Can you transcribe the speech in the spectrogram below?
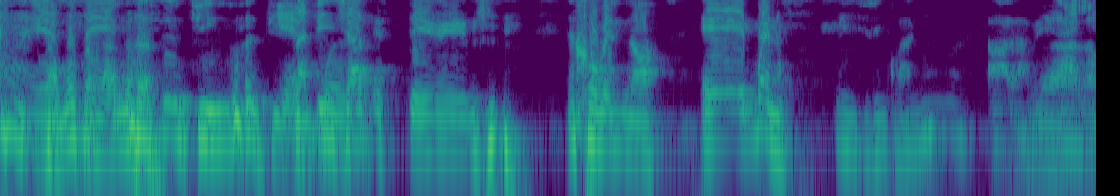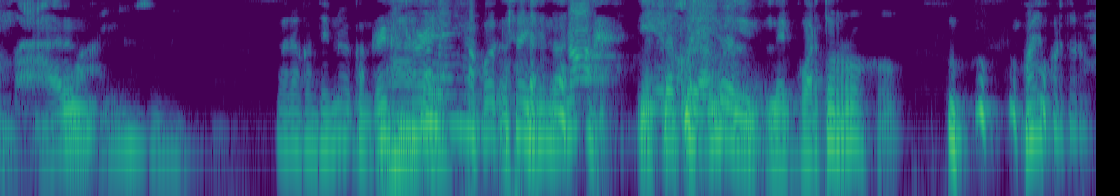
Estamos Este, hablando de hace un chingo de tiempo. Latin eso. Chat, este, joven, no. Eh, bueno, 25 años, güey. a la, verga, A la 25 madre, años, güey. Bueno, continúa con Rick Ah, no, ya ni me acuerdo qué está diciendo. No, Me está este, jugando el, el cuarto rojo. ¿Cuál es el cuarto rojo?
